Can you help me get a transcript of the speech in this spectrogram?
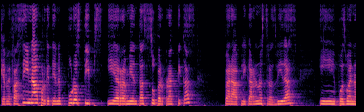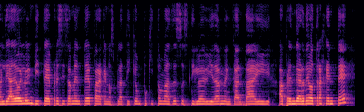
que me fascina porque tiene puros tips y herramientas súper prácticas para aplicar en nuestras vidas. Y pues bueno, el día de hoy lo invité precisamente para que nos platique un poquito más de su estilo de vida. Me encanta y aprender de otra gente,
